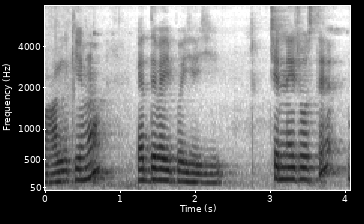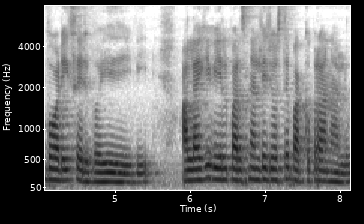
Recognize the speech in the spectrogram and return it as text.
వాళ్ళకేమో పెద్దవి అయిపోయాయి. చిన్నవి చూస్తే బాడీకి సరిపోయేవి. అలాగే వీళ్ళ పర్సనాలిటీ చూస్తే పక్క ప్రాణాలు.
